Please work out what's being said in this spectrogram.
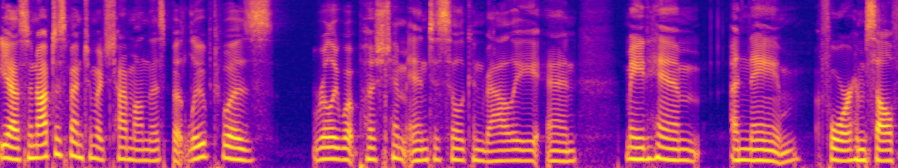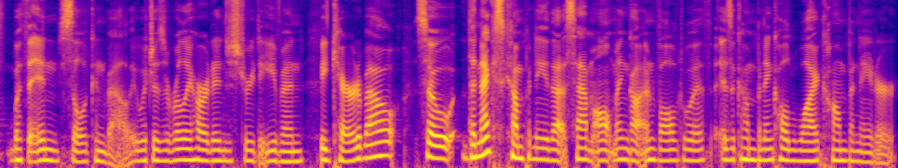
Yeah, so not to spend too much time on this, but Loopt was really what pushed him into Silicon Valley and made him a name for himself within Silicon Valley, which is a really hard industry to even be cared about. So, the next company that Sam Altman got involved with is a company called Y Combinator.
